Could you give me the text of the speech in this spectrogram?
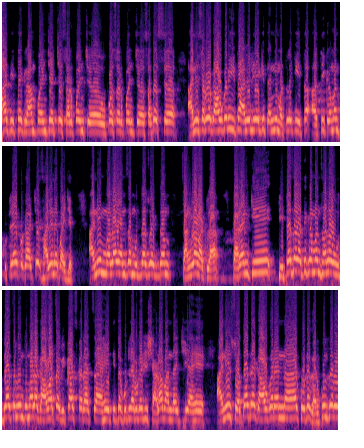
आज इथे ग्रामपंचायतचे सरपंच उपसरपंच सदस्य आणि सर्व गावकरी इथं आलेली आहे की त्यांनी म्हटलं की इथं अतिक्रमण कुठल्याही प्रकारचे झाले नाही पाहिजे. आणि मला यांचा मुद्दा जो एकदम चांगला वाटला कारण की तिथं जर अतिक्रमण झालं उद्या चलून तुम्हाला गावाचा विकास करायचा आहे तिथं कुठल्या प्रकारची शाळा बांधायची आहे आणि स्वतः त्या गावकऱ्यांना कुठं घरकुल जर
